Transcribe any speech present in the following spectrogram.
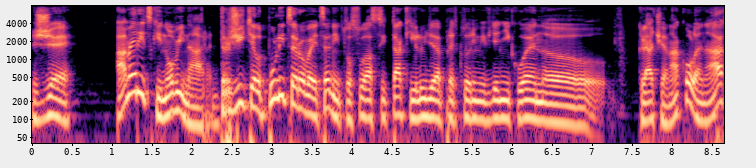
že americký novinár, držiteľ Pulitzerovej ceny, to sú asi takí ľudia, pred ktorými v denníku N e, kľačia na kolenách,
